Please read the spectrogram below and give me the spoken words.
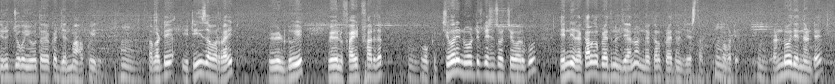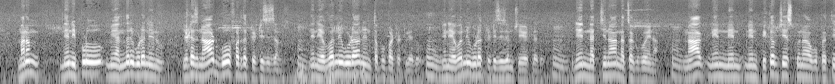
నిరుద్యోగ యువత యొక్క జన్మ హక్కు ఇది. కాబట్టి it is our right we will do it we will fight for that ఒక చివరి నోటిఫికేషన్స్ వచ్చే వరకు ఎన్ని రకాలుగా ప్రయత్నం చేయాలో అన్ని రకాల ప్రయత్నం చేస్తాం. ఒకటి. రెండోది ఏంటంటే మనం నేను ఇప్పుడు మీ అందరు కూడా నేను let us not go for the criticism నేను ఎవరిని కూడా నేను తప్పు పట్టట్లేదు Hmm. నేను ఎవరిని కూడా క్రిటిసిజం చేయట్లేదు ఉమ్, నేను నచ్చినా నచ్చకపోయినా Hmm. నాకు నేను నేను నేను పికప్ చేసుకున్న ఒక ప్రతి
